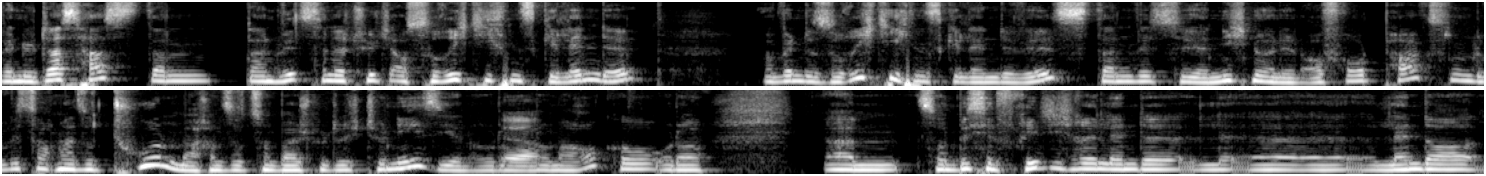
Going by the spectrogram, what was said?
wenn du das hast, dann, dann willst du natürlich auch so richtig ins Gelände. Und wenn du so richtig ins Gelände willst, dann willst du ja nicht nur in den Offroad-Park, sondern du willst auch mal so Touren machen, so zum Beispiel durch Tunesien oder, Ja. oder Marokko oder ähm, so ein bisschen friedlichere Länder, äh, Länder,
